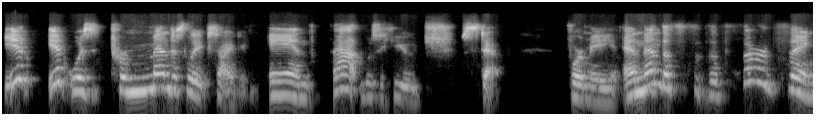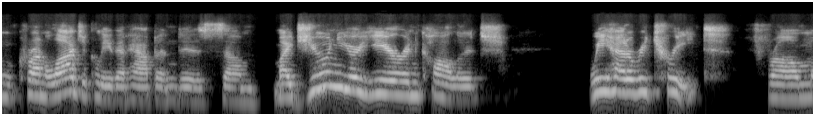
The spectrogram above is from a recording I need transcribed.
it it was tremendously exciting, and that was a huge step for me. And then the, th- the third thing chronologically that happened is um, my junior year in college, we had a retreat from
